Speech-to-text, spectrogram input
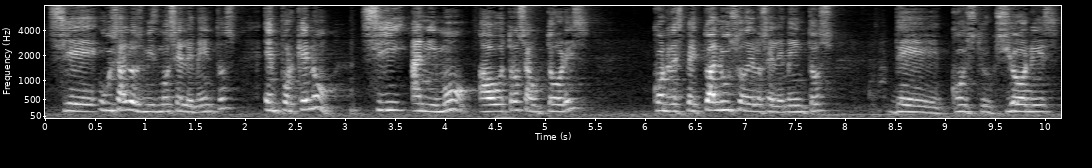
si usa los mismos elementos, en por qué no, si animó a otros autores con respecto al uso de los elementos de construcciones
